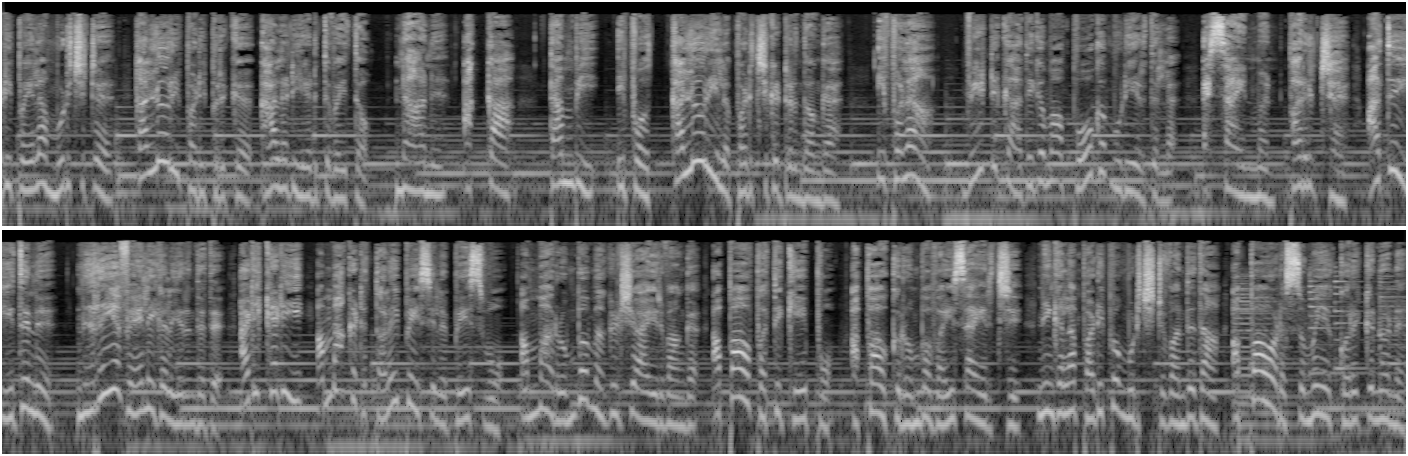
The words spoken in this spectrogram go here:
படிப்பை எல்லாம் முடிச்சிட்டு கல்லூரி படிப்பிற்கு காலடி எடுத்து வைத்தோம். நானு அக்கா தம்பி இப்போ கல்லூரியில படிச்சுக்கிட்டு இருந்தோங்க. இப்பலாம் வீட்டுக்கு அதிகமா போக முடியறது இல்ல அசைன்மெண்ட் பரீட்சை அது இதுன்னு நிறைய வேலைகள் இருந்தது. அடிக்கடி அம்மா கிட்ட தொலைபேசியில பேசுவோம். அம்மா ரொம்ப மகிழ்ச்சி ஆயிருவாங்க. அப்பாவை பத்தி கேட்போம். அப்பாவுக்கு ரொம்ப வயசாயிருச்சு. நீங்க எல்லாம் படிப்பை முடிச்சிட்டு வந்துதான் அப்பாவோட சுமையை குறைக்கணும்னு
